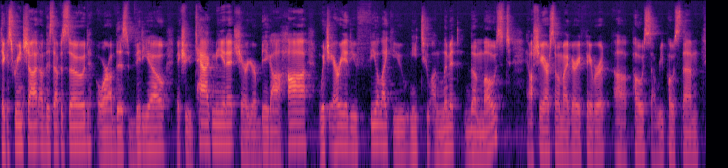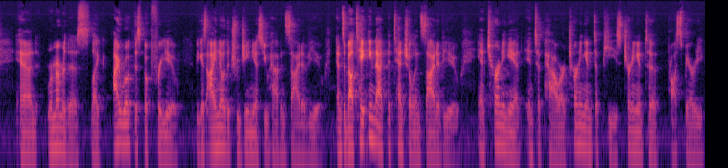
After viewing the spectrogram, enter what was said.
Take a screenshot of this episode or of this video. Make sure you tag me in it, share your big aha. Which area do you feel like you need to unlimit the most? And I'll share some of my very favorite uh, posts, I'll repost them. And remember this like, I wrote this book for you because I know the true genius you have inside of you. And it's about taking that potential inside of you and turning it into power, turning into peace, turning into prosperity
